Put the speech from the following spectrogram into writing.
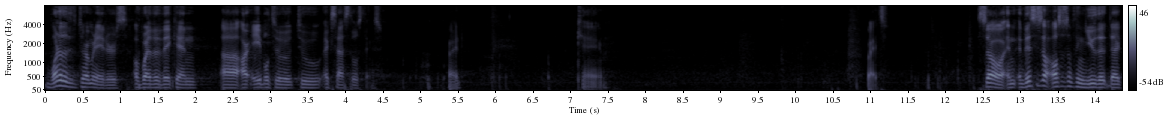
one of the determinators of whether they can uh, are able to to access those things, right? Okay. Right. So, and, and this is also something new that, that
